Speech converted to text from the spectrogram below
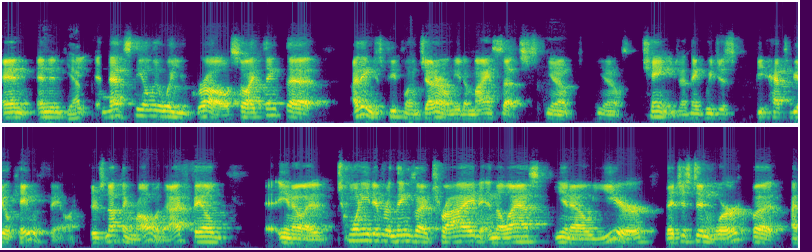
And, and, in, yep. and that's the only way you grow. So I think that, I think just people in general need a mindset, you know, you know, change. I think we just be, have to be okay with failing. There's nothing wrong with it. I failed, you know, uh, 20 different things I've tried in the last, you know, year that just didn't work, but I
